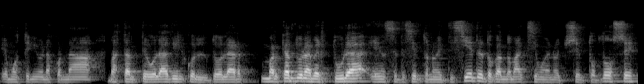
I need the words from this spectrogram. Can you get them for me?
hemos tenido una jornada bastante volátil con el dólar marcando una apertura en 797, tocando máximo en 812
